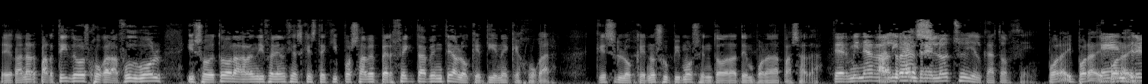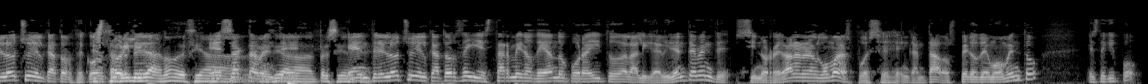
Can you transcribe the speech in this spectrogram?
eh, ganar partidos, jugar a fútbol y sobre todo la gran diferencia es que este equipo sabe perfectamente a lo que tiene que jugar, que es lo que no supimos en toda la temporada pasada. Terminar la liga Atrás- entre el 8 y el 14. Por ahí, por ahí, por ahí. Entre el 8 y el 14, con Estabilidad, suerte. ¿no? Decía- Exactamente. decía el presidente. Entre el 8 y el 14 y estar merodeando por ahí toda la liga. Evidentemente, si nos regalan algo más, pues eh, encantados. Pero de momento, este equipo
